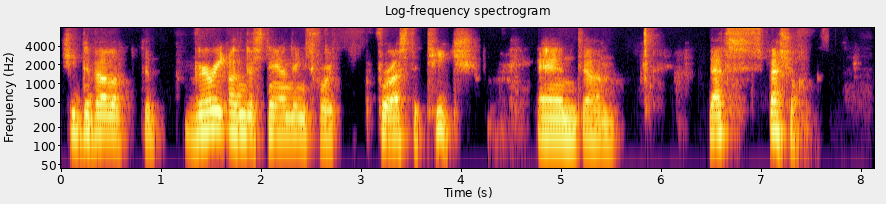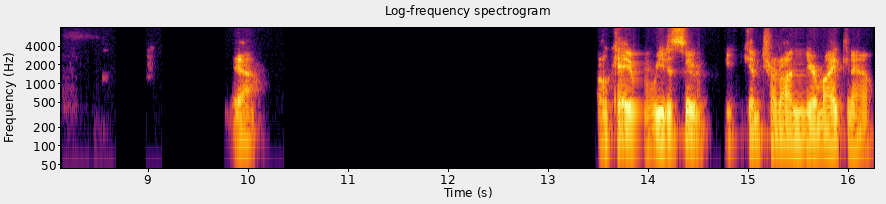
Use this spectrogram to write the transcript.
she developed the very understandings for, for us to teach. And um, that's special. Yeah. Okay, Rita Sue, you can turn on your mic now.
